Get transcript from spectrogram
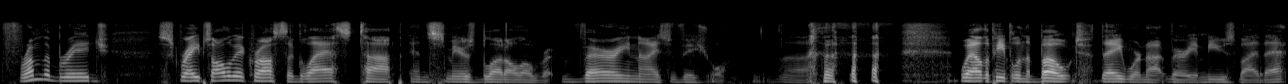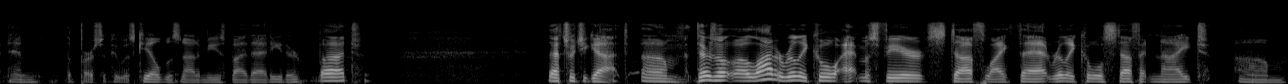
from the bridge scrapes all the way across the glass top and smears blood all over it. Very nice visual. Uh, well, the people in the boat, they were not very amused by that, and the person who was killed was not amused by that either. But that's what you got. Um, there's a, a, lot of really cool atmosphere stuff like that, really cool stuff at night. Um,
